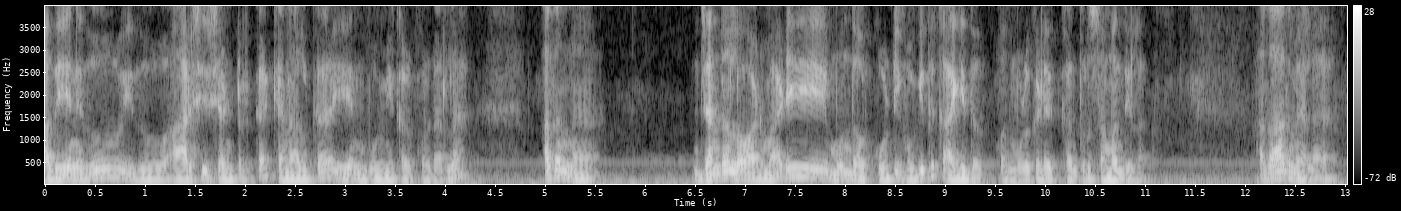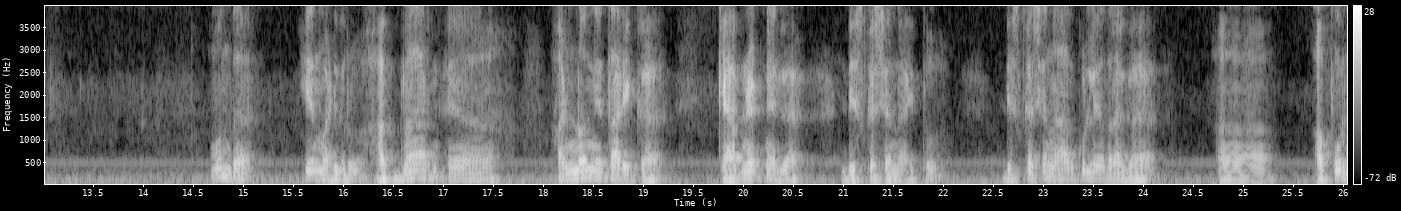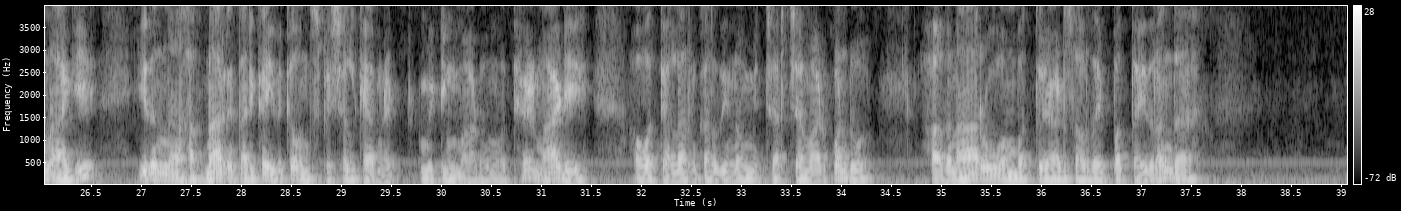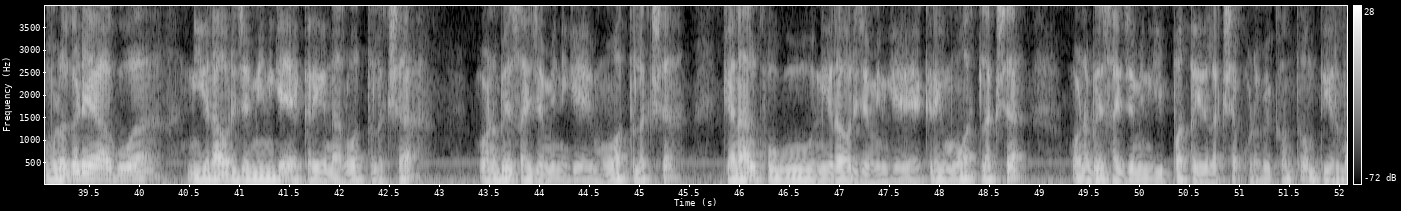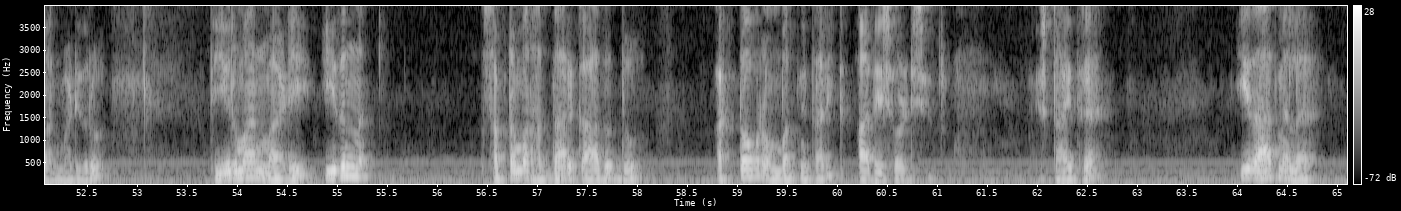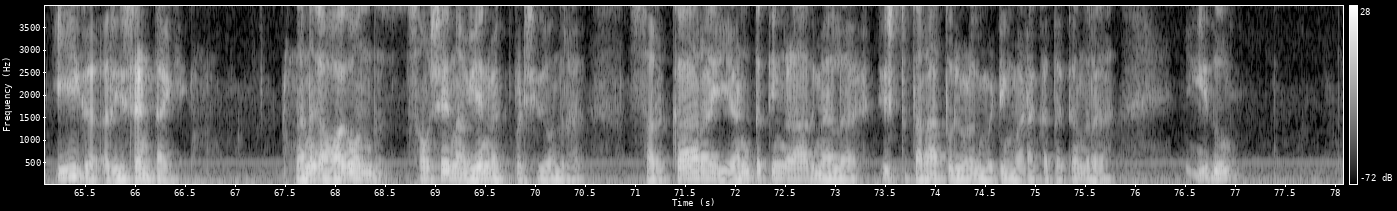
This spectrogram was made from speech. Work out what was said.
ಅದೇನಿದು, ಇದು ಆರ್ ಸಿ ಸೆಂಟ್ರಕ್ಕೆ ಕೆನಾಲ್ಕ ಏನು ಭೂಮಿ ಕಳ್ಕೊಂಡಾರಲ್ಲ, ಅದನ್ನು ಜನರಲ್ ಅವಾರ್ಡ್ ಮಾಡಿ ಮುಂದೆ ಅವ್ರ ಕೋಟಿಗೆ ಹೋಗಿದ್ದಕ್ಕೆ ಆಗಿದ್ದು. ಅದು ಮುಳುಗಡೆಕ್ಕಂತೂ ಸಂಬಂಧ ಇಲ್ಲ. ಅದಾದಮೇಲೆ ಮುಂದೆ ಏನು ಮಾಡಿದರು? ಹದಿನಾರು ಹನ್ನೊಂದನೇ ತಾರೀಕು ಕ್ಯಾಬಿನೆಟ್ನಾಗ ಡಿಸ್ಕಷನ್ ಆಯಿತು. ಡಿಸ್ಕಷನ್ ಆದ ಕೂಡಲೇ ಅದ್ರಾಗ ಅಪೂರ್ಣ ಆಗಿ ಇದನ್ನು ಹದಿನಾರನೇ ತಾರೀಕು ಇದಕ್ಕೆ ಒಂದು ಸ್ಪೆಷಲ್ ಕ್ಯಾಬಿನೆಟ್ ಮೀಟಿಂಗ್ ಮಾಡೋನು ಅಂತ ಹೇಳಿ ಮಾಡಿ ಅವತ್ತೆಲ್ಲರನ್ನ ಕರೆದು ಇನ್ನೊಮ್ಮೆ ಚರ್ಚೆ ಮಾಡಿಕೊಂಡು ಹದಿನಾರು, ಒಂಬತ್ತು, ಎರಡು ಸಾವಿರದ ಇಪ್ಪತ್ತೈದರಂದು ಮುಳುಗಡೆ ಆಗುವ ನೀರಾವರಿ ಜಮೀನಿಗೆ ಎಕರೆಗೆ ನಲ್ವತ್ತು ಲಕ್ಷ, ಒಣಬೇಸಾಯ ಜಮೀನಿಗೆ ಮೂವತ್ತು ಲಕ್ಷ ಕೆನಾಲ್ಗೆ ಹೋಗು ನೀರಾವರಿ ಜಮೀನಿಗೆ ಎಕರೆಗೆ ಮೂವತ್ತು ಲಕ್ಷ ಒಣಬೇಸಾಯ ಜಮೀನಿಗೆ ಇಪ್ಪತ್ತೈದು ಲಕ್ಷ ಕೊಡಬೇಕು ಅಂತ ಒಂದು ತೀರ್ಮಾನ ಮಾಡಿದರು. ತೀರ್ಮಾನ ಮಾಡಿ ಇದನ್ನು ಸೆಪ್ಟೆಂಬರ್ ಹದಿನಾರಕ್ಕೆ ಆದದ್ದು ಅಕ್ಟೋಬರ್ ಒಂಬತ್ತನೇ ತಾರೀಕು ಆದೇಶ ಹೊರಡಿಸಿದ್ರು. ಇಷ್ಟ ಆಯ್ತು ಇದಾದಮೇಲೆ ಈಗ ರೀಸೆಂಟಾಗಿ ನನಗೆ ಆವಾಗ ಒಂದು ಸಂಶಯ ನಾವು ಏನು ವ್ಯಕ್ತಪಡಿಸಿದ್ವಿ ಅಂದ್ರೆ ಸರ್ಕಾರ ಎಂಟು ತಿಂಗಳಾದ ಮೇಲೆ ಇಷ್ಟು ತರಾತುರಿಯೊಳಗೆ ಮೀಟಿಂಗ್ ಮಾಡಕತ್ತೈತೆ ಅಂದ್ರೆ ಇದು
